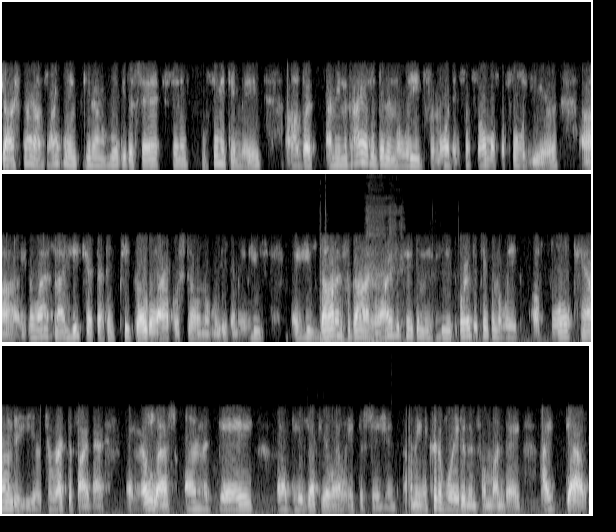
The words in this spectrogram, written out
Josh Brown. So I think you know maybe the cynic, cynic in me Uh, but I mean, the guy hasn't been in the league for more than for, almost a full year. Uh, the last time he kicked, I think Pete Gogolak was still in the league. I mean, he's he's gone and forgotten. Why is it taking the why is it taking the league a full calendar year to rectify that, and no less on the day of the Ezekiel Elliott decision. I mean, it could have waited until Monday. I doubt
